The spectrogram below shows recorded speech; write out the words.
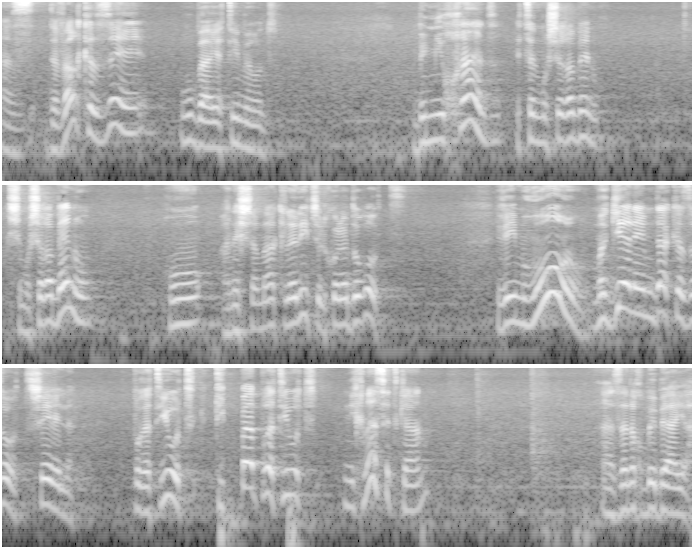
אז דבר כזה הוא בעייתי מאוד. במיוחד אצל משה רבנו. שמשה רבנו הוא הנשמה הכללית של כל הדורות. ואם הוא מגיע לעמדה כזאת של פרטיות, טיפה פרטיות נכנסת כאן, אז אנחנו בבעיה.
